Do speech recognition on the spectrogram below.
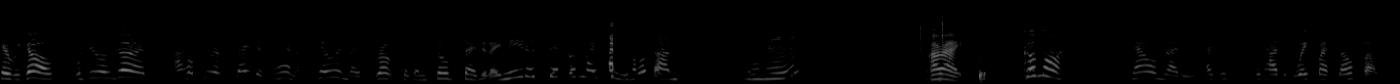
Here we go. We're doing good. I hope you're excited. Man, I'm killing my throat because I'm so excited. I need a sip of my tea. Hold on. Mm-hmm. All right. Good morning. Now I'm ready. I just was had to wake myself up.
